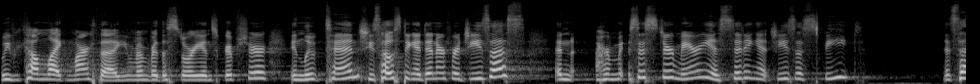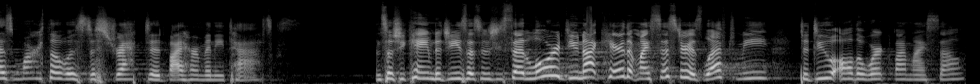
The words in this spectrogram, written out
We become like Martha. You remember the story in Scripture in Luke 10? She's hosting a dinner for Jesus, and her sister Mary is sitting at Jesus' feet. It says Martha was distracted by her many tasks. And so she came to Jesus and she said, Lord, do you not care that my sister has left me to do all the work by myself?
